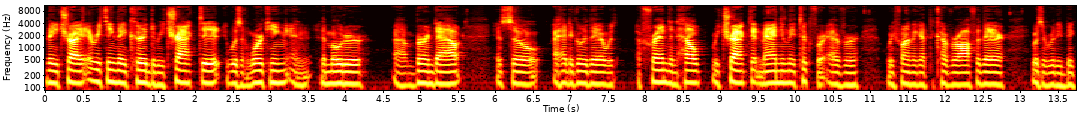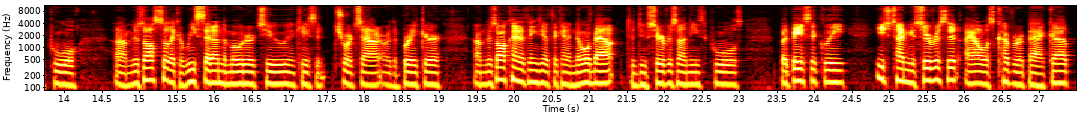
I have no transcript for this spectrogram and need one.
They tried everything they could to retract it. It wasn't working, and the motor um, burned out. And so I had to go there with a friend and help retract it manually. It took forever. We finally got the cover off of there. It was a really big pool. Um, there's also like a reset on the motor too, in case it shorts out or the breaker. Um, there's all kind of things you have to kind of know about to do service on these pools. But basically, each time you service it, I always cover it back up.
